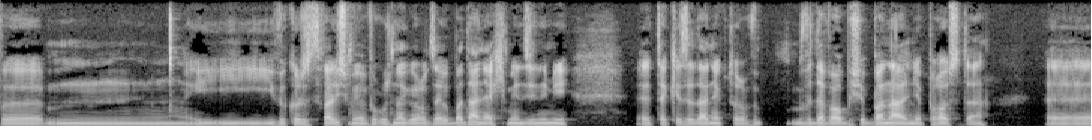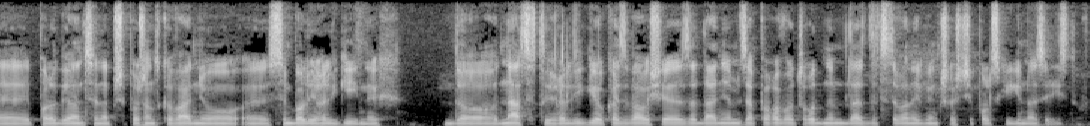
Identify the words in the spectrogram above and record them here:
w, mm, i, i wykorzystywaliśmy je w różnego rodzaju badaniach, między innymi e, takie zadanie, które wy- wydawałoby się banalnie proste, e, polegające na przyporządkowaniu e, symboli religijnych do nazw tych religii, okazywało się zadaniem zaporowo trudnym dla zdecydowanej większości polskich gimnazjalistów.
